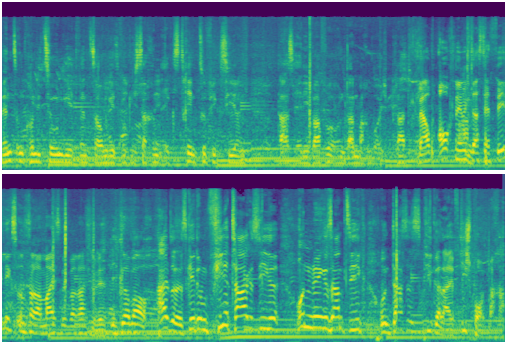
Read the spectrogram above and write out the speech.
wenn es um Konditionen geht, wenn es darum geht, wirklich Sachen extrem zu fixieren, da ist er die Waffe und dann machen wir euch platt. Ich glaube auch nämlich, dass der Felix uns noch am meisten überraschen wird. Ich glaube auch. Also, es geht um vier Tagessiege und um den Gesamtsieg. Und das ist Kika Live, die Sportmacher.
